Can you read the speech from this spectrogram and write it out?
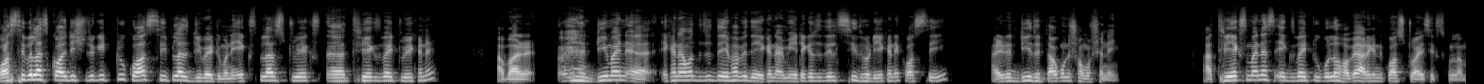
Cos C plus cos D শুধু কি two cos C plus D by two মানে X plus two X three X by two এখানে। আবার ডি মাইন এখানে আমাদের যদি এভাবে দিই, এখানে আমি এটাকে যদি সি ধরি, এখানে কস সি আর এটা ডি ধরি, তাও কোনো সমস্যা নেই। আর three X minus X by two গুলো হবে, আর এখানে কস টোয়াইস এক্স করলাম।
